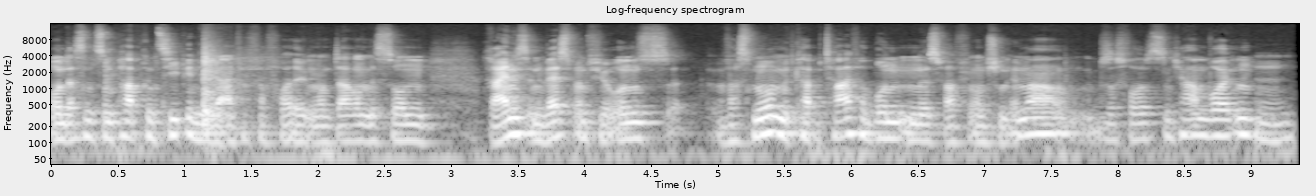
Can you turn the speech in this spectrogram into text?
und das sind so ein paar Prinzipien, die wir einfach verfolgen und darum ist so ein reines Investment für uns, was nur mit Kapital verbunden ist, war für uns schon immer, dass wir das nicht haben wollten. Mhm.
